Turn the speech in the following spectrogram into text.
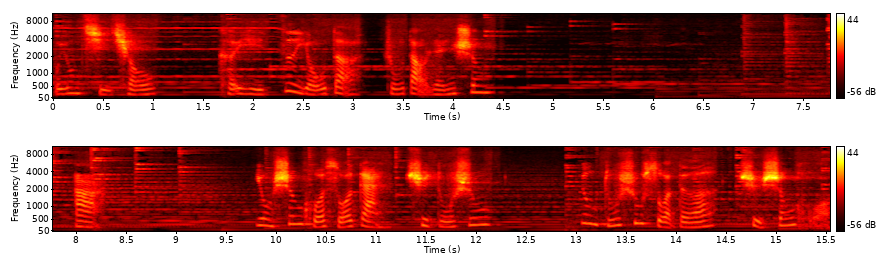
不用乞求，可以自由的主导人生。二，用生活所感去读书，用读书所得去生活。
